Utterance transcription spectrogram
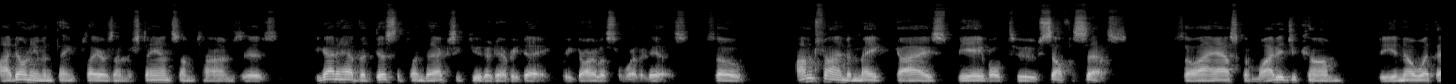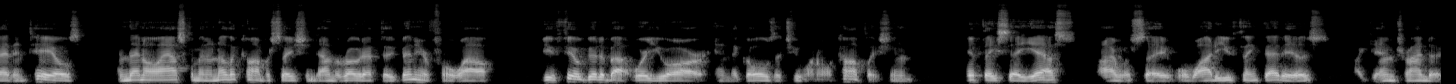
I don't even think players understand sometimes is you got to have the discipline to execute it every day, regardless of what it is. So I'm trying to make guys be able to self assess so I ask them, why did you come? Do you know what that entails? And then I'll ask them in another conversation down the road after they've been here for a while, do you feel good about where you are and the goals that you want to accomplish? And if they say yes, I will say, well, why do you think that is? Again, trying to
